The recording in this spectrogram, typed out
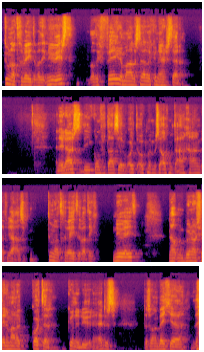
toen had geweten wat ik nu wist, dat ik vele malen sneller kunnen herstellen. En helaas, die confrontatie heb ik ooit ook met mezelf moeten aangaan. Ik dacht van ja, als ik toen had geweten wat ik nu weet, dan had mijn burn-out vele malen korter kunnen duren. Hè? Dus dat is wel een beetje, een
